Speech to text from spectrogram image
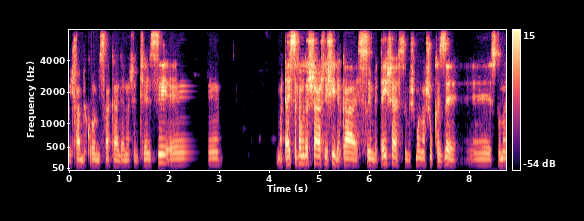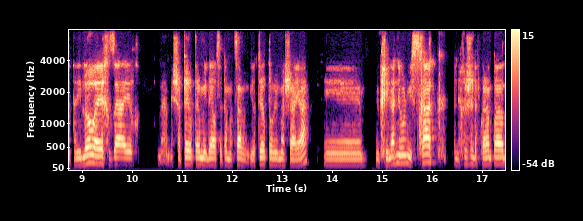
בכלל בכל משחק ההגנה של צ'לסי. מתי ספרנו את השער השלישי? דקה 29, 28, משהו כזה. זאת אומרת, אני לא רואה איך זה משפר יותר מדי, עושה את המצב יותר טוב ממה שהיה. אה, מבחינת ניהול משחק, אני חושב שדווקא למפרד,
